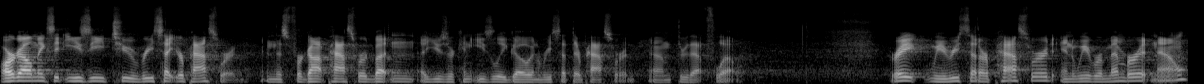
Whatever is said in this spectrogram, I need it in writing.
Argyle makes it easy to reset your password. In this forgot password button, a user can easily go and reset their password um, through that flow. Great, we reset our password and we remember it now.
